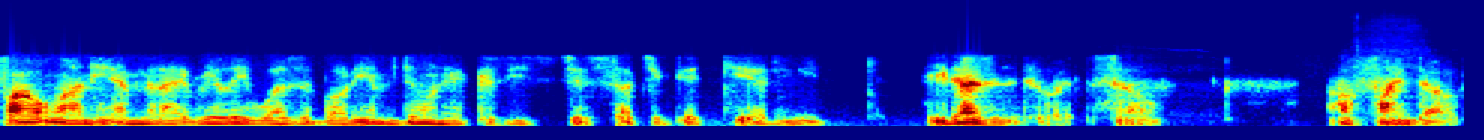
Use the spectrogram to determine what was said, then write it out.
foul on him than I really was about him doing it because he's just such a good kid and he he doesn't do it. So I'll find out.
